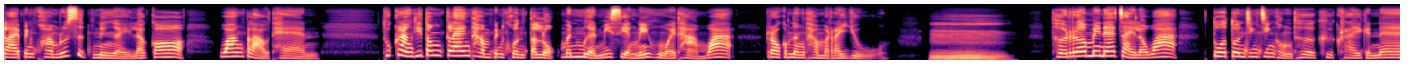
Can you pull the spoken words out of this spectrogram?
กลายเป็นความรู้สึกเหนื่อย แล้วก็ว่างเปล่าแทน ทุกครั้งที่ต้องแกล้งทำเป็นคนตลกมันเหมือนมีเสียงในหัวถามว่า เรากำลังทำอะไรอยู่ อืม เธอเริ่มไม่แน่ใจแล้วว่า ตัวตนจริง ๆ ของเธอคือใครกันแน่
